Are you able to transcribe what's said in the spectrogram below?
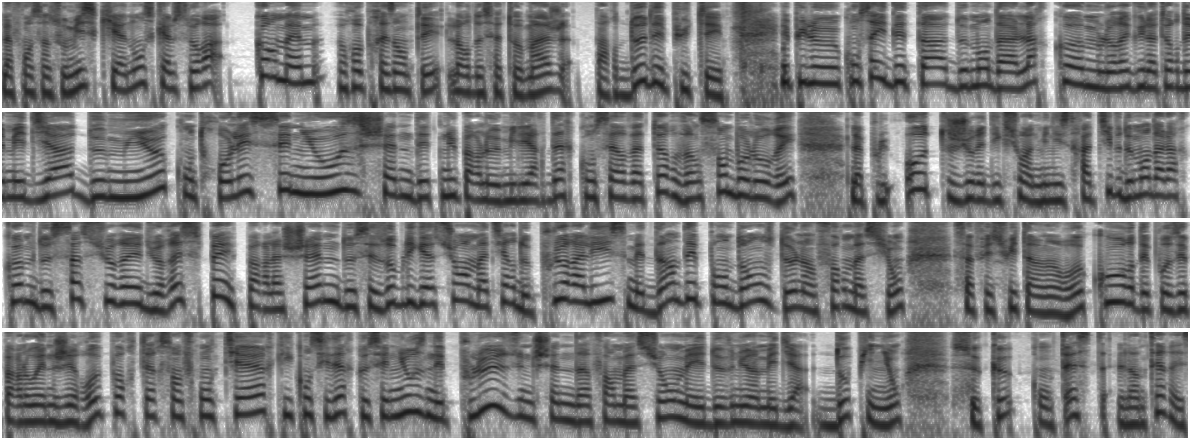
La France Insoumise qui annonce qu'elle sera quand même représentée lors de cet hommage par deux députés. Et puis le Conseil d'État demande à l'ARCOM, le régulateur des médias, de mieux contrôler CNews, chaîne détenue par le milliardaire conservateur Vincent Bolloré. La plus haute juridiction administrative demande à l'ARCOM de s'assurer du respect par la chaîne de ses obligations en matière de pluralisme et d'indépendance de l'information. Ça fait suite à un recours déposé par l'ONG Reporters sans frontières qui considère que CNews n'est plus une chaîne d'information mais est devenue un média d'opinion, ce que conteste l'intérêt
